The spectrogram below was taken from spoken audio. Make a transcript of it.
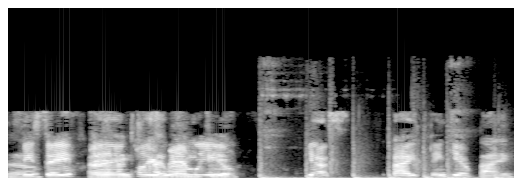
So, Be safe and right. tell your I will, you family. Yes. Bye. Thank you. Bye.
